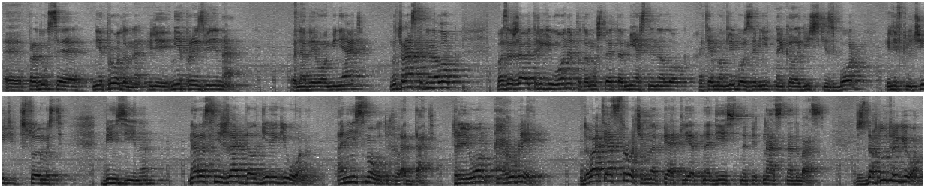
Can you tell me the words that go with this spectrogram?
э, продукция не продана или не произведена. Надо его менять. Но транспортный налог возражают регионы, потому что это местный налог, хотя могли бы его заменить на экологический сбор или включить в стоимость бензина. Надо снижать долги регионам. Они не смогут их отдать. Триллион рублей. Ну, давайте отстрочим на 5 лет, на 10, на 15, на 20. Вздохнут регионы.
